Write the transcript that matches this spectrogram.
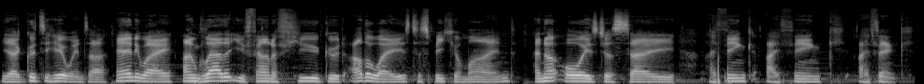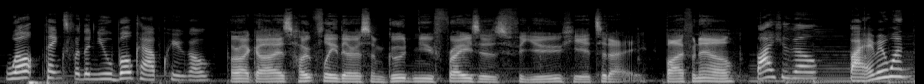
Yeah, good to hear, Winter. Anyway, I'm glad that you found a few good other ways to speak your mind and not always just say, I think, I think, I think. Well, thanks for the new vocab, Hugo. All right, guys, hopefully there are some good new phrases for you here today. Bye for now. Bye, Hugo. Bye, everyone.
